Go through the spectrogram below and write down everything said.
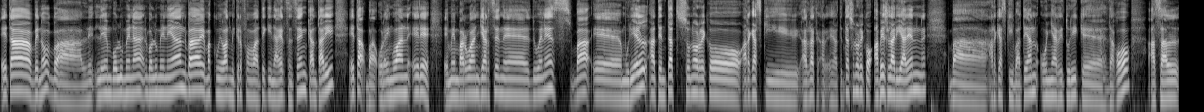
Eta beno, ba, lehen volumena, volumenean ba, emakume bat mikrofon batekin agertzen zen kantari eta ba, orengoan ere hemen barruan jartzen e, duenez ba, e, Muriel atentat sonorreko argazki Eh, atenta sonorreko abeslariaren ba, argazki batean oinarriturik eh, dago. Azal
